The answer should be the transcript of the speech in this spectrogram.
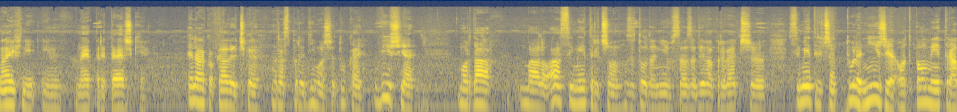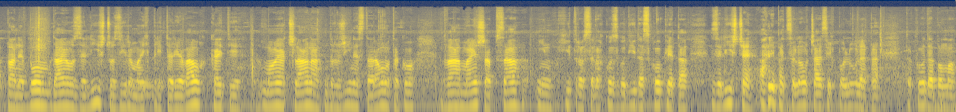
majhni in ne pretežki. Enako kaveljčke razporedimo še tukaj višje, morda malo asimetrično, zato da ni vsa zadeva preveč simetrična. Tule nižje od pol metra pa ne bom dajal zelišč oziroma jih pritrjeval, kajti moja člana družine sta ravno tako dva manjša psa in hitro se lahko zgodi, da skopljeta zelišče ali pa celo včasih polulata. Tako da bomo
